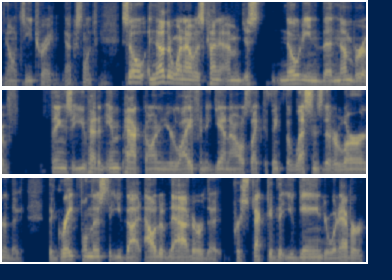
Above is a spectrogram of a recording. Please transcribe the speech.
No, it's E Trade. Excellent. So another one I was kind of I'm just noting the number of things that you've had an impact on in your life. And again, I always like to think the lessons that are learned or the the gratefulness that you got out of that or the perspective that you gained or whatever.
